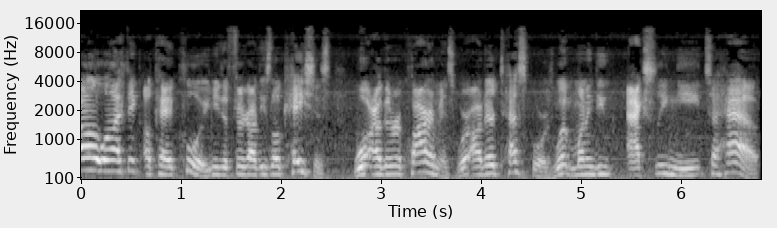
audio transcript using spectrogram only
Oh, well, I think, okay, cool. You need to figure out these locations. What are the requirements? Where are their test scores? What money do you actually need to have?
